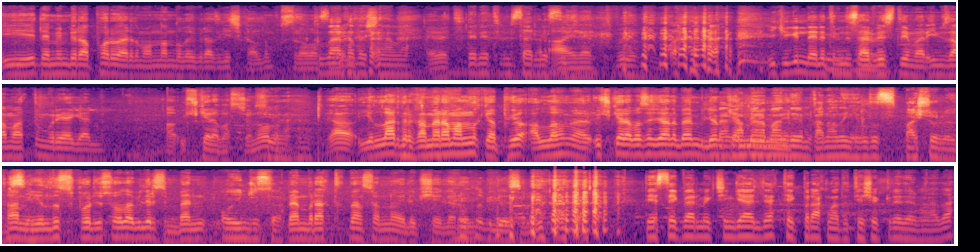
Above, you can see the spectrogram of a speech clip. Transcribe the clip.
İyi demin bir rapor verdim ondan dolayı biraz geç kaldım kusura bakmayın. Kız arkadaşın ama. evet. Denetimli serbestlik. Aynen. Buyurun. İki gün denetimli serbestliğim var. İmzamı attım buraya geldim. Aa, üç kere basacaksın oğlum. Ya yıllardır kameramanlık yapıyor. Allah'ım ya üç kere basacağını ben biliyorum Ben kendi kameraman bilmiyorum. değilim. Kanalın yıldız başrol oyuncusu. Tamam yıldız sporcusu olabilirsin. Ben Oyuncusu. ben bıraktıktan sonra öyle bir şeyler oldu biliyorsun. Destek vermek için geldi. Tek bırakmadı. Teşekkür ederim ona da.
